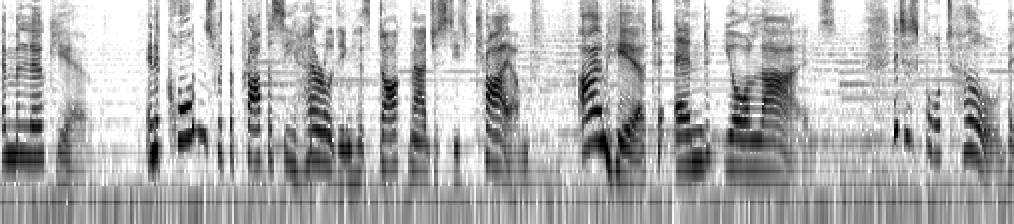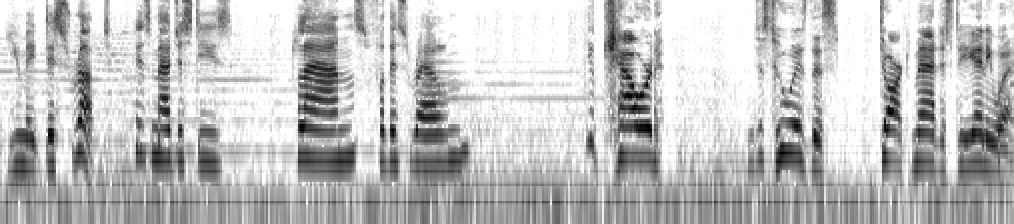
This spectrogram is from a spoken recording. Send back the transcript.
am Malocchio. In accordance with the prophecy heralding his Dark Majesty's triumph, I am here to end your lives. It is foretold that you may disrupt His Majesty's plans for this realm. You coward. Just who is this Dark Majesty anyway?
